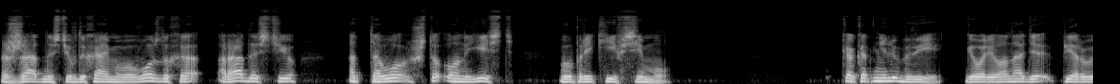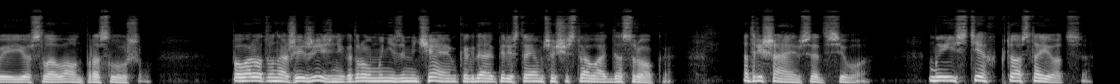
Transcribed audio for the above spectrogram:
с жадностью вдыхаемого воздуха, радостью от того, что он есть, вопреки всему. «Как от нелюбви», — говорила Надя, первые ее слова он прослушал поворот в нашей жизни, которого мы не замечаем, когда перестаем существовать до срока. Отрешаемся от всего. Мы из тех, кто остается.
